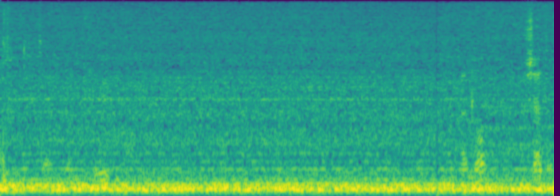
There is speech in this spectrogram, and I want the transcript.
Rien dedans non plus. Vraiment, j'adore.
